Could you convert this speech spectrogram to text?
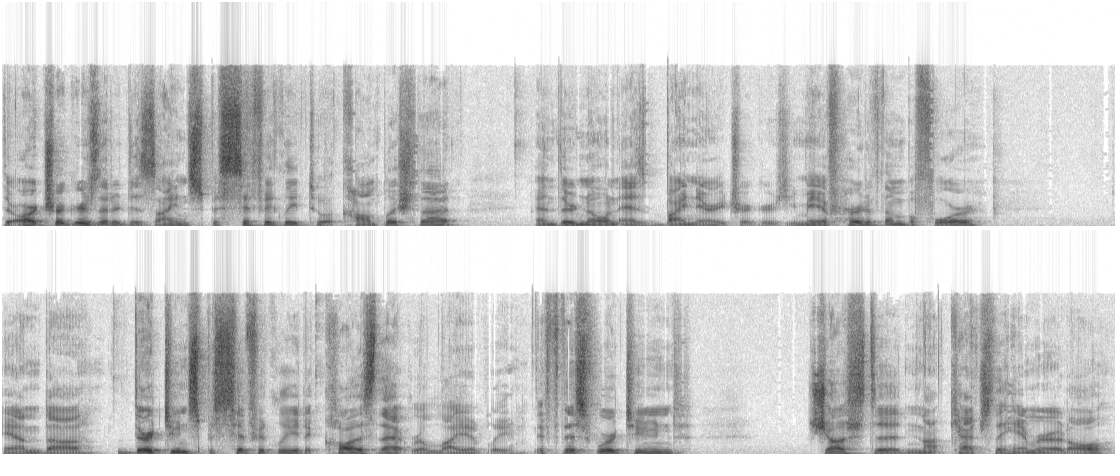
There are triggers that are designed specifically to accomplish that, and they're known as binary triggers. You may have heard of them before, and uh, they're tuned specifically to cause that reliably. If this were tuned just to not catch the hammer at all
